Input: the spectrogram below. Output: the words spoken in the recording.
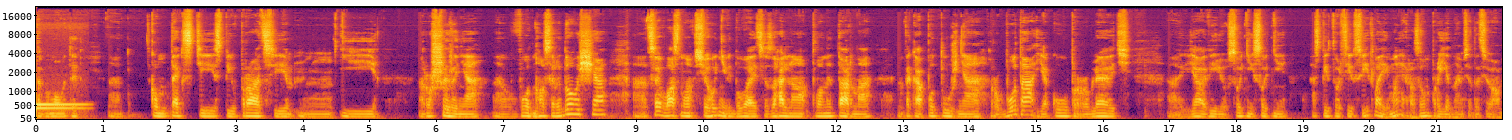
так би мовити, контексті співпраці і розширення е, водного середовища. Е, Це, власне, сьогодні відбувається загальнопланетарна така потужня робота, яку проробляють, е, я вірю, сотні і сотні співтворців світла, і ми разом приєднуємося до цього.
